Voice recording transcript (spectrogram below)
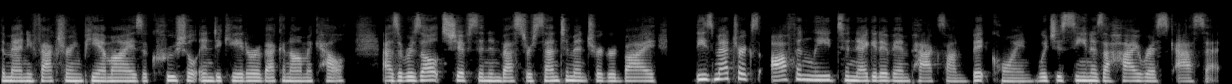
The manufacturing PMI is a crucial indicator of economic health. As a result, shifts in investor sentiment triggered by these metrics often lead to negative impacts on Bitcoin, which is seen as a high risk asset.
